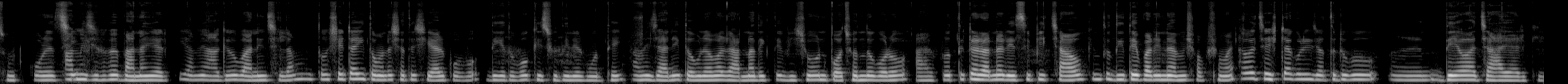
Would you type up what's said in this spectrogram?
শ্যুট করেছি। আমি যেভাবে বানাই আর কি, আমি আগেও বানিয়েছিলাম। তো সেটাই তোমাদের সাথে শেয়ার করব। দিয়ে দেবো কিছুদিনের মধ্যেই। আমি জানি তোমরা আমার রান্না দেখতে ভীষণ পছন্দ করো। আর প্রত্যেকটা রান্নার রেসিপি চাও, কিন্তু দিতে পারি না আমি সব সময় তবে চেষ্টা করি যতটুকু দেওয়া যায় আর কি।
